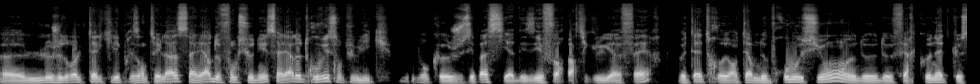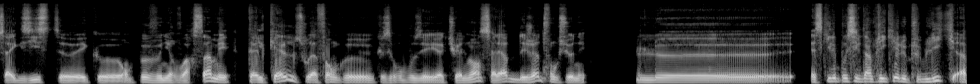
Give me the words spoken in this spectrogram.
Euh, le jeu de rôle tel qu'il est présenté là, ça a l'air de fonctionner, ça a l'air de trouver son public. Donc, je sais pas s'il y a des efforts particuliers à faire. Peut-être en termes de promotion, de, faire connaître que ça existe et qu'on peut venir voir ça, mais tel quel, sous la forme que, que c'est proposé actuellement, ça a l'air déjà de fonctionner. Le... Est-ce qu'il est possible d'impliquer le public à,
